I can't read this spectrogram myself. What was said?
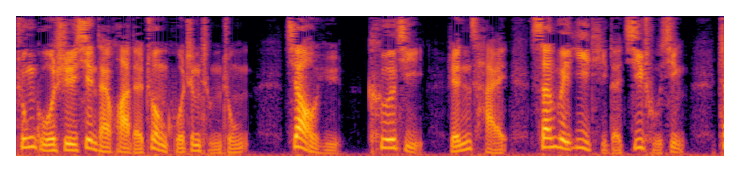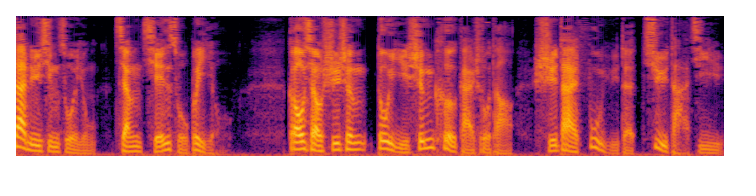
中国是现代化的壮阔征程中，教育、科技、人才三位一体的基础性、战略性作用将前所未有。高校师生都已深刻感受到时代赋予的巨大机遇。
